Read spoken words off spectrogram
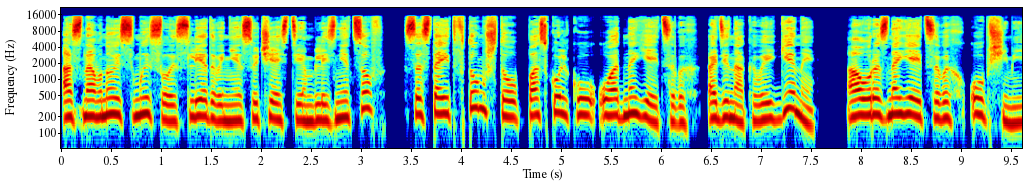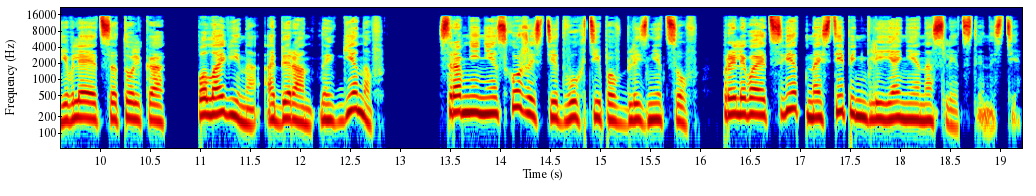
Основной смысл исследования с участием близнецов состоит в том, что поскольку у однояйцевых одинаковые гены, а у разнояйцевых общими является только половина аберрантных генов, сравнение схожести двух типов близнецов проливает свет на степень влияния наследственности.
